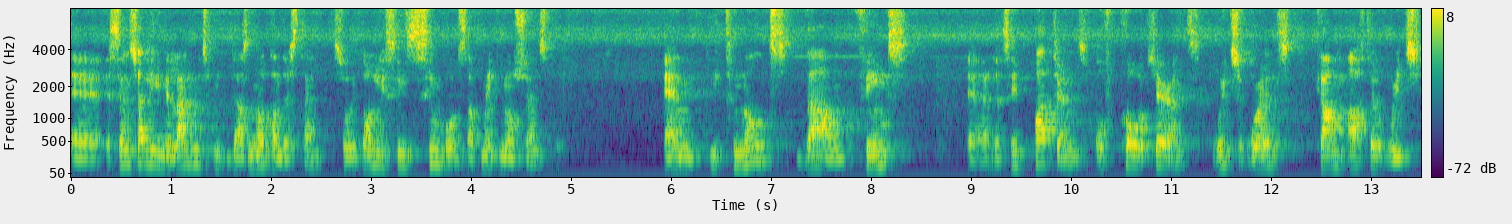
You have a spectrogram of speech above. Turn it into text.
Uh, essentially, in a language it does not understand. So it only sees symbols that make no sense to it. And it notes down things uh, let's say, patterns of coherence, which words come after which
